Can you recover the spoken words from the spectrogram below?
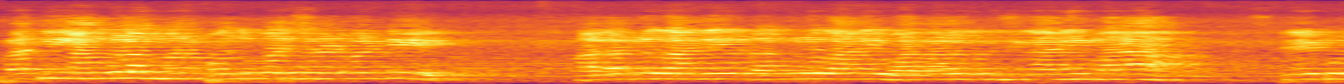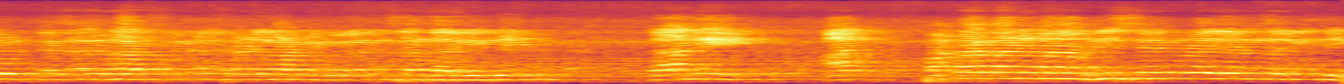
ప్రతి అంగుళం మనం పొందుపరిచినటువంటి కలర్లు కానీ రంగులు కానీ వర్ణాల గురించి కానీ మన స్టేట్ ట్రెజరర్ శ్రీనివాస్ రెడ్డి గారు మీకు వివరించడం జరిగింది. కానీ ఆ పతాకాన్ని మనం రిజిస్టర్ కూడా చేయడం జరిగింది.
